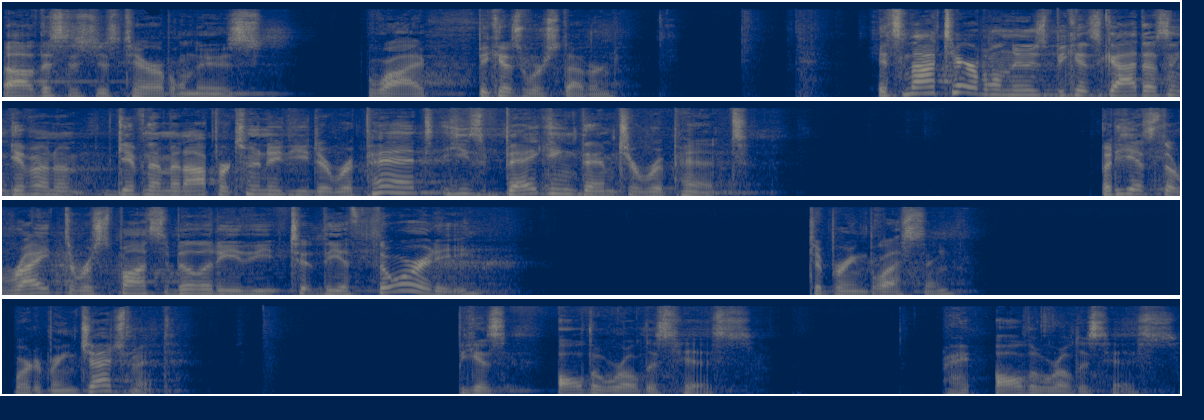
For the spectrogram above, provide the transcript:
oh, this is just terrible news. Why? Because we're stubborn. It's not terrible news because God doesn't give them, give them an opportunity to repent, He's begging them to repent. But He has the right, the responsibility, the, to, the authority to bring blessing or to bring judgment because all the world is His. Right? All the world is his.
